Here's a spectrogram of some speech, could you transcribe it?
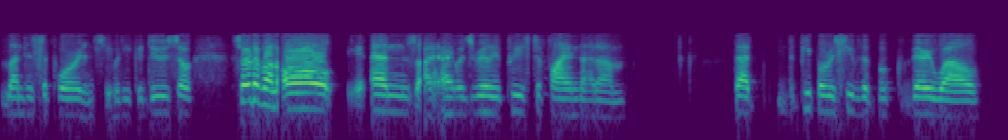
lend his support and see what he could do. So sort of on all ends I, I was really pleased to find that um that the people received the book very well.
